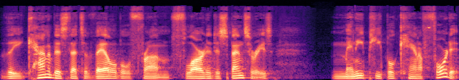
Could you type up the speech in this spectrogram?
the cannabis that's available from Florida dispensaries, many people can't afford it.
